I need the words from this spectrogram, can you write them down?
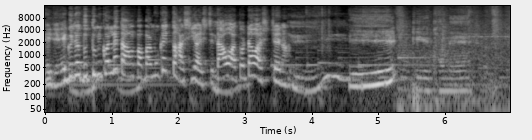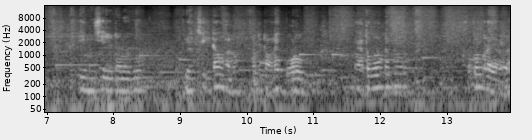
এই যে এগুলো দু- তুমি করলে তাও আমার পাপার মুখে একটু হাসি আসছে তাও অতটাও আসছে না। এখানে? এই এটা নেব। কি হচ্ছে এটাও ভালো এটা অনেক বড়। এত বড় পেঁপে খতম করা যাবে না।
